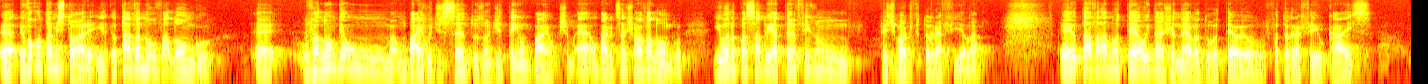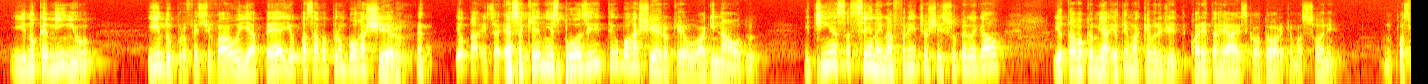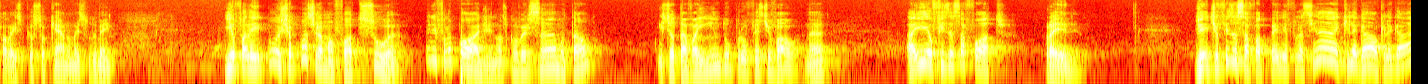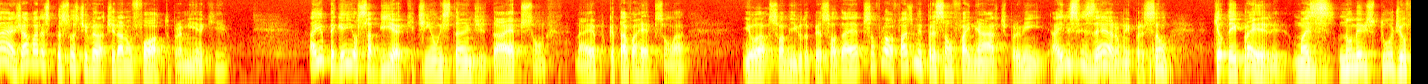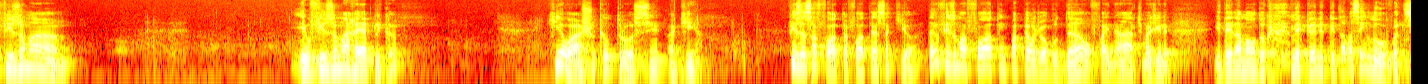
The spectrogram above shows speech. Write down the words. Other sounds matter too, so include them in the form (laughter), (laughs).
É, eu vou contar uma história. Eu estava no Valongo. É, o Valongo é um, um, bairro de Santos, onde tem um bairro que chama. É, um bairro de Santos que chama Valongo. E o ano passado o Iatan fez um festival de fotografia lá. E aí eu estava lá no hotel e da janela do hotel eu fotografei o cais. E no caminho, indo para o festival, eu ia a pé e eu passava por um borracheiro. (laughs) Eu, essa aqui é minha esposa e tem o borracheiro, que é o Agnaldo. E tinha essa cena aí na frente, eu achei super legal. E eu estava com a minha. Eu tenho uma câmera de 40 reais, que eu adoro, que é uma Sony. Não posso falar isso porque eu sou Canon, mas tudo bem. E eu falei, poxa, posso tirar uma foto sua? Ele falou, pode. Nós conversamos tal. Isso eu estava indo para o festival. Né? Aí eu fiz essa foto para ele. Gente, eu fiz essa foto para ele e ele falou assim: ah, que legal, que legal. Ah, já várias pessoas tiveram, tiraram foto para mim aqui. Aí eu peguei eu sabia que tinha um stand da Epson. Na época estava a Epson lá. E eu sou amigo do pessoal da Epson. Falou: oh, faz uma impressão fine art para mim. Aí eles fizeram uma impressão que eu dei para ele. Mas no meu estúdio eu fiz uma. Eu fiz uma réplica. Que eu acho que eu trouxe aqui. Fiz essa foto. A foto é essa aqui. Ó. Então eu fiz uma foto em papel de algodão, fine art, imagina e dei na mão do (laughs) mecânico que estava sem luva. (laughs)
